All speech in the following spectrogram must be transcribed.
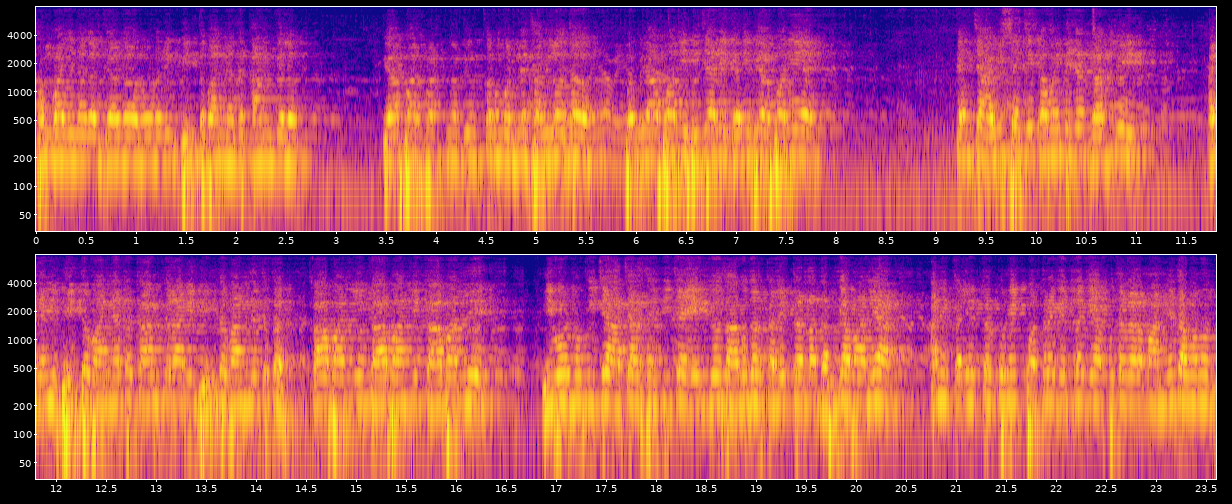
संभाजीनगर जळगाव रोडवर एक भिंत बांधण्याचं काम केलं. व्यापार पटकन करून म्हटलं चांगलं होतं पण व्यापारी बिचारे गरीब व्यापारी आहे. त्यांच्या आयुष्याची कमाई त्याच्यात घातली. आणि यांनी भिंत बांधण्याचं काम केलं आणि भिंत बांधण्याचं तर का बांधली का बांधली का बांधली? निवडणुकीच्या आचारसंहितेच्या एक दिवस अगोदर कलेक्टरला धमक्या मारल्या आणि कलेक्टरकडून एक पत्र घेतलं की या पुतळ्याला मान्यता म्हणून.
